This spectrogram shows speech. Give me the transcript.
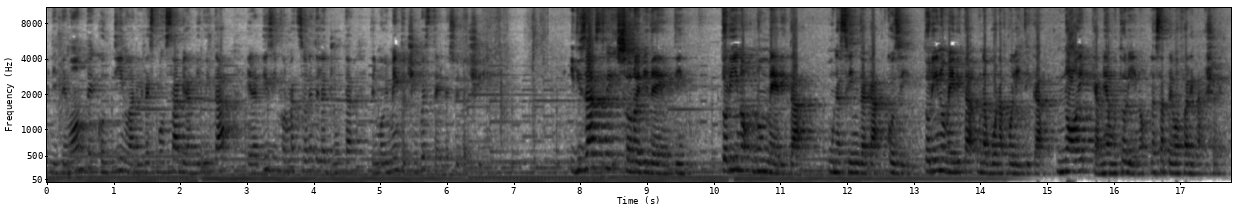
e il Piemonte, continua l'irresponsabile ambiguità e la disinformazione della giunta del Movimento 5 Stelle sui vaccini. I disastri sono evidenti. Torino non merita una sindaca così. Torino merita una buona politica. Noi che amiamo Torino la sapremo far rinascere.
